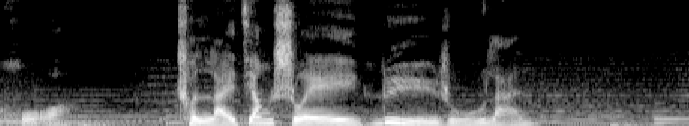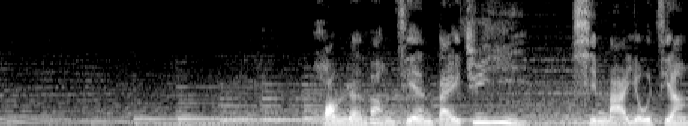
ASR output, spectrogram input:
火，春来江水绿如蓝。恍然望见白居易信马由缰，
